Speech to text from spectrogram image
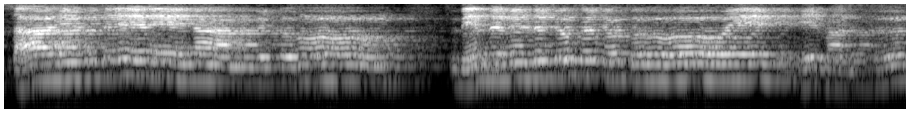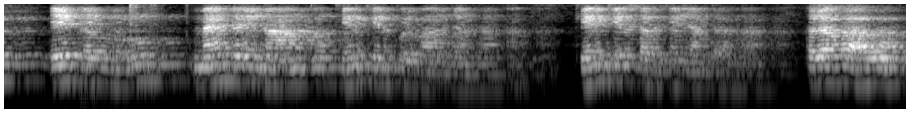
ਸਾਹਿਬ ਤੇਰੇ ਨਾਮ ਵਿਟੋ ਬਿੰਦ ਬਿੰਦ ਚੁੱਕ ਚੁੱਕ ਹੋਏ ਇਹ ਮਾਲਕ, ਇਹ ਪ੍ਰਭੂ ਮੈਂ ਤੇਰੇ ਨਾਮ ਤੋਂ ਖਿਨ ਖਿਨ ਕੁਰਬਾਨ ਜਾਂਦਾ ਹਾਂ। ਖਿਨ ਖਿਨ ਸਦਕੇ ਜਾਂਦਾ ਹਾਂ। ਰਹਾਉ।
